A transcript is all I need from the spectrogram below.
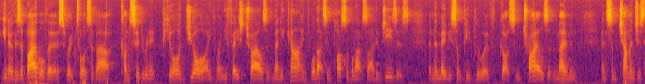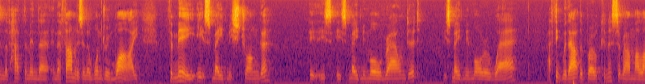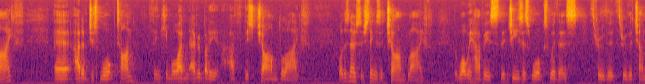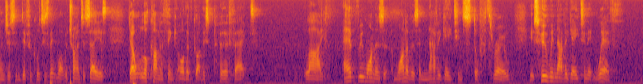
you know, there's a Bible verse where it talks about considering it pure joy when you face trials of many kind. Well, that's impossible outside of Jesus. And there may be some people who have got some trials at the moment and some challenges and they've had them in their, in their families and are wondering why. For me, it's made me stronger. It's, it's made me more rounded. It's made me more aware. I think without the brokenness around my life, uh, I'd have just walked on thinking, well, why didn't everybody have this charmed life? Well, there's no such thing as a charmed life. But what we have is that Jesus walks with us through the, through the challenges and difficulties. I think what we're trying to say is don't look on and think, oh, they've got this perfect life. Every one, is, one of us are navigating stuff through. It's who we're navigating it with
